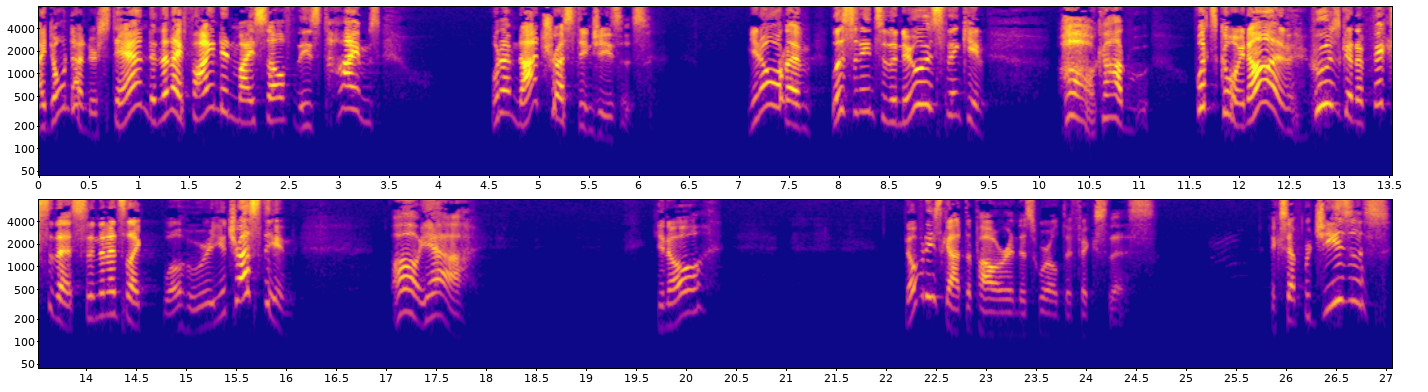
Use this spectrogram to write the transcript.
I don't understand. And then I find in myself these times when I'm not trusting Jesus. You know, when I'm listening to the news thinking, oh, God, what's going on? Who's going to fix this? And then it's like, well, who are you trusting? Oh, yeah. You know, nobody's got the power in this world to fix this except for Jesus.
